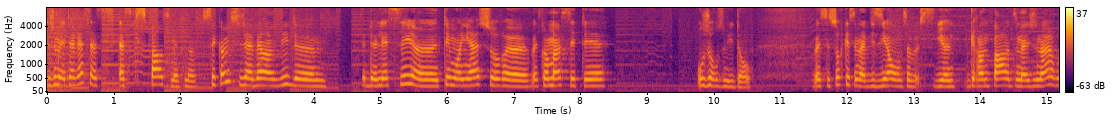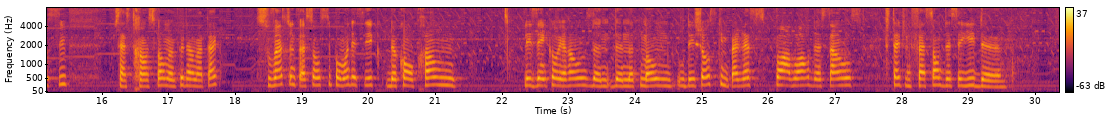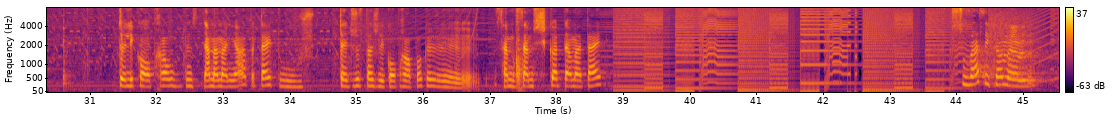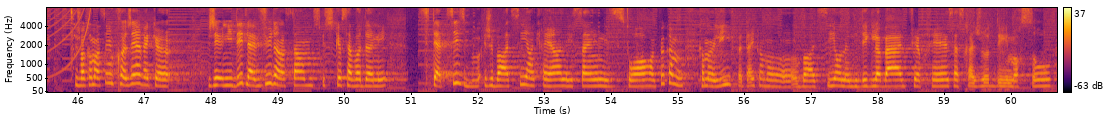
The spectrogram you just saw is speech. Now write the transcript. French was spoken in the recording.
Je m'intéresse à, ce qui se passe maintenant. C'est comme si j'avais envie de, laisser un témoignage sur euh, ben, comment c'était aujourd'hui. Donc, ben, c'est sûr que c'est ma vision. Il y a une grande part d'imaginaire aussi. Ça se transforme un peu dans ma tête. Souvent, c'est une façon aussi pour moi d'essayer de comprendre les incohérences de, de, notre monde ou des choses qui me paraissent pas avoir de sens. Peut-être une façon d'essayer de, de les comprendre à ma manière, peut-être, ou peut-être juste parce que je les comprends pas, que ça, me, ça me chicote dans ma tête. Souvent, c'est comme. Euh, je vais commencer un projet avec un. J'ai une idée de la vue d'ensemble, ce que ça va donner. Petit à petit, je bâtis en créant les scènes, les histoires, un peu comme, comme un livre, peut-être, comme on bâtit. On a l'idée globale, puis après, ça se rajoute des morceaux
